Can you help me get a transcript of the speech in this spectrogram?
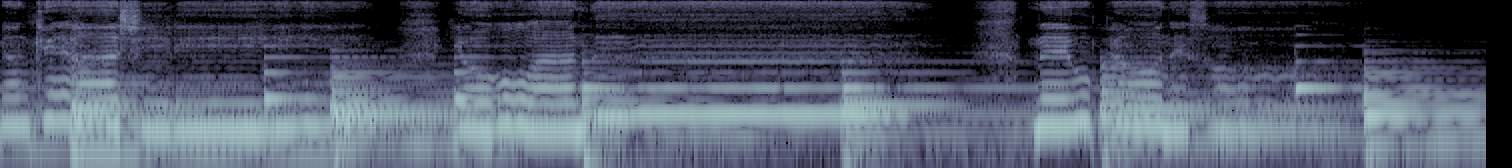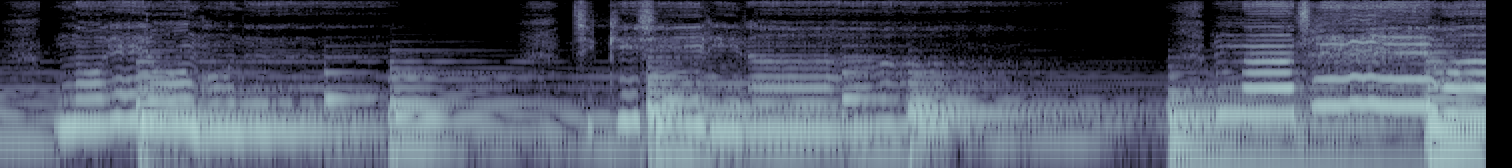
면케하시리 여호와는 내 우편에서 너의 영혼을 지키시리라. 낮에와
